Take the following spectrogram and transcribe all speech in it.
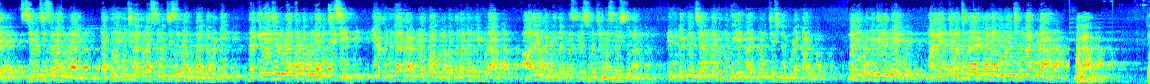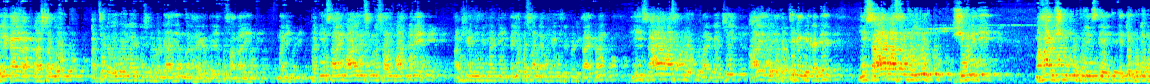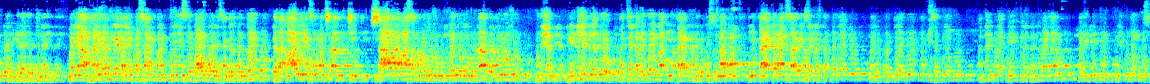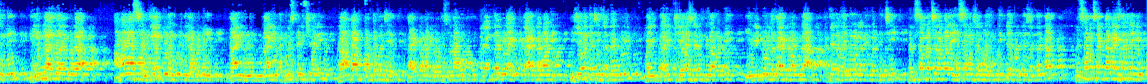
సేవ చేసే వాళ్ళు ఉండాలి. డబ్బులు ఇవ్వచ్చినా కూడా సేవ చేసే వాళ్ళు ఉండాలి కాబట్టి ప్రతిరోజు కూడా తప్పకుండా వచ్చేసి ఈ యొక్క పూజాకారంలో పాల్గొన్న భక్తులందరికీ కూడా ఆలయ కమిటీ తరఫున శిరస్సు వచ్చి నమస్కరిస్తున్నాను. ఎందుకంటే జనం లేకపోతే ఏ కార్యక్రమం చేసినా కూడా కాదు. మరి ఇంకొకటి ఏంటంటే మనం ఎంత మంచి కార్యక్రమాలు నిర్వహించుకున్నా కూడా మన తెలంగాణ రాష్ట్రంలో అత్యంత వైభవంగా నిర్మించినటువంటి ఆలయం మన హైదరాబాద్ అయ్యప్ప స్వామి ఆలయం మరి ప్రతిసారి మాల తీసుకున్న స్వామి మాత్రమే అభిషేకం చేసేటువంటి అయ్యప్ప స్వామిని అభిషేకం కార్యక్రమం ఈ శ్రావణ మాసంలో మన గజ్జి ఆలయం యొక్క ప్రత్యేకంగా ఏంటంటే ఈ శ్రావణ మాసం రోజులు శివునికి మహావిష్ణువుకు పూజిస్తే ఎంతో పుణ్యం ఉంటుందని ఎలా చెప్తున్నాయి. మరి ఆ హరిహరుడైన అయ్యప్ప స్వామికి మనం పూజ చేస్తే బాగుంటుందనే సంకల్పంతో గత ఆరు ఏడు సంవత్సరాల నుంచి శ్రావణ మాసం రోజులు ముప్పై రోజులు కూడా ప్రతిరోజు ఉదయం రెండు గంటలకు అత్యంత వైభవంగా ఈ కార్యక్రమం నిర్వహిస్తున్నాము. ఈ కార్యక్రమాన్ని సాగించినటువంటి దంపతులకు మరియు భక్తులకు అన్ని సభ్యులకు అందరికీ కూడా ప్రేమికుల ధన్యవాదాలు. మరి రేపు రేపుతో ముగుస్తుంది. ఎల్లుండి ఆదివారం కూడా అమావాస్య ఉదయం కూడా ఉంటుంది కాబట్టి దాని దాన్ని ఒక పురస్కరించుకొని రాంబాబు దంపతుల కార్యక్రమాన్ని నిర్వహిస్తున్నాము. మరి అందరూ కూడా ఈ కార్యక్రమాన్ని విజయవంతం చేసి అందరూ కూడా మరి ఇంకా రేపు కాబట్టి ఈ రెండు రోజుల కార్యక్రమం కూడా అత్యంత వైభవంగా నిర్వర్తించి ప్రతి సంవత్సరం వల్ల ఈ సంవత్సరం కూడా ఇంటింటే పడితే ప్రతి సంవత్సరం కన్నా ఈ సంవత్సరం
